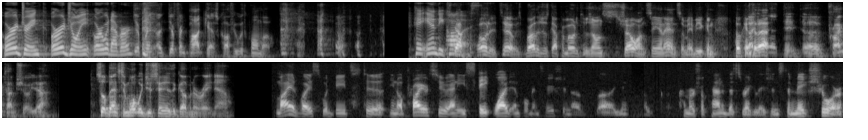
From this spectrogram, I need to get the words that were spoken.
Or a drink or a joint or whatever. Different a different podcast, Coffee with Cuomo. hey Andy, call got us. Promoted too. His brother just got promoted to his own show on CNN, so maybe you can hook into that. that. Uh, primetime show, yeah. So Benson, what would you say to the governor right now? My advice would be to you know prior to any statewide implementation of uh, you know commercial cannabis regulations to make sure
